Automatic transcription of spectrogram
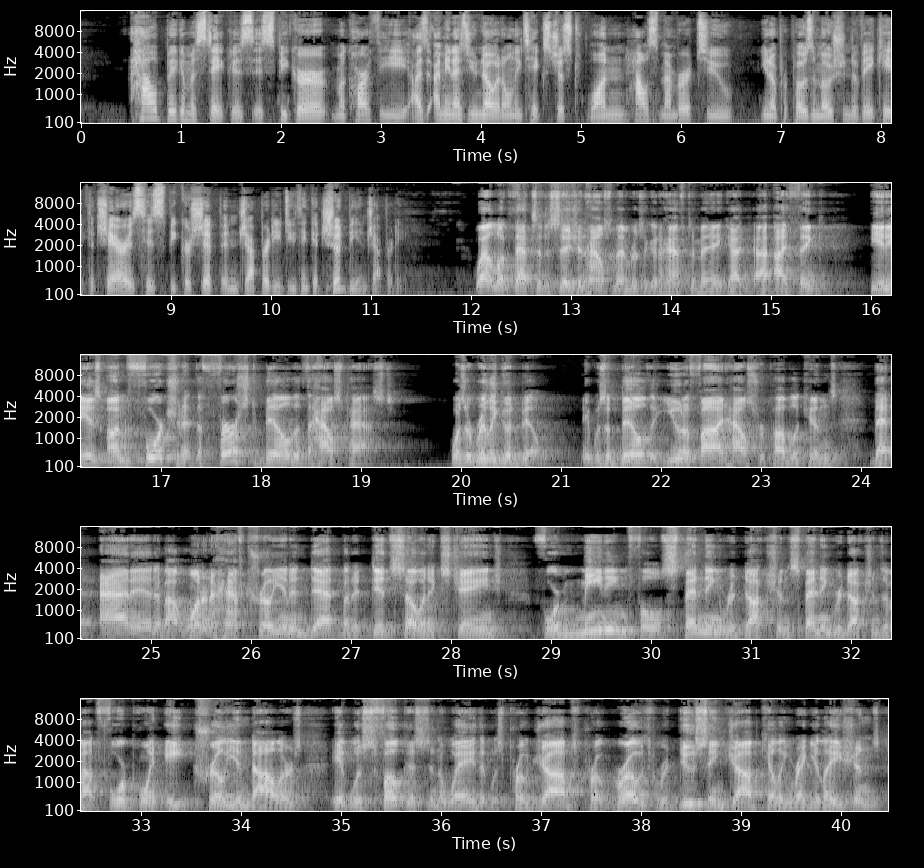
How big a mistake is, is Speaker McCarthy? As, I mean, as you know, it only takes just one House member to, you know, propose a motion to vacate the chair. Is his speakership in jeopardy? Do you think it should be in jeopardy? Well, look, that's a decision House members are going to have to make. I, I, I think it is unfortunate. The first bill that the House passed was a really good bill. It was a bill that unified House Republicans, that added about one and a half trillion in debt, but it did so in exchange for meaningful spending reductions, spending reductions about $4.8 trillion. It was focused in a way that was pro jobs, pro growth, reducing job killing regulations.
